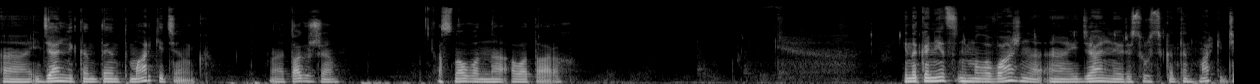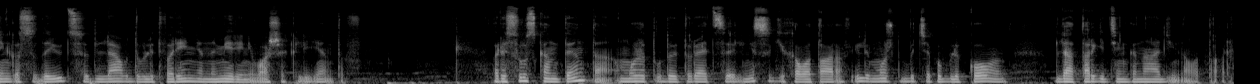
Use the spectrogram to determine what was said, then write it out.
Идеальный контент-маркетинг также основан на аватарах. И, наконец, немаловажно, э, идеальные ресурсы контент-маркетинга создаются для удовлетворения намерений ваших клиентов. Ресурс контента может удовлетворять цель нескольких аватаров или может быть опубликован для таргетинга на один аватар.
